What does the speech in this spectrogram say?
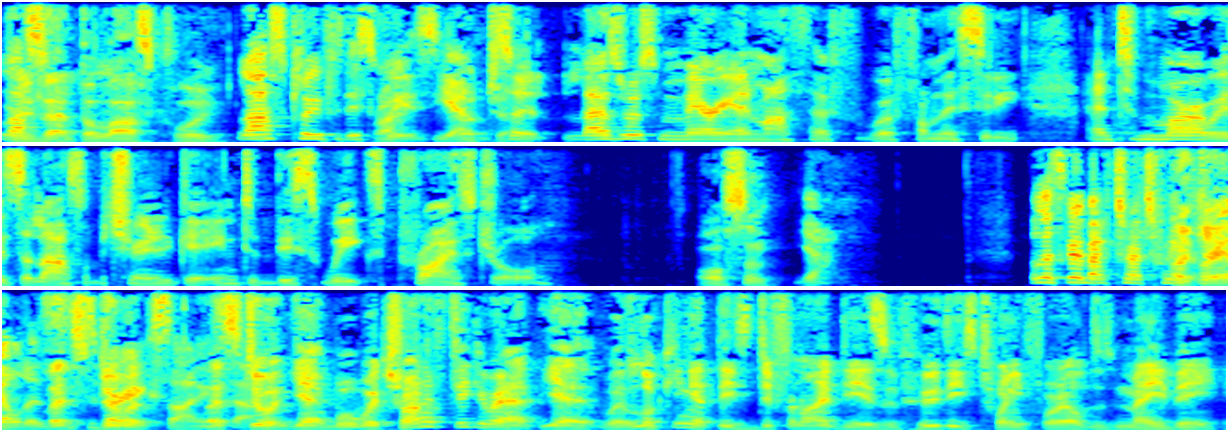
Or Last is that the last clue? Last clue for this Right, quiz, yeah. gotcha. So Lazarus, Mary, and Martha were from this city, and tomorrow is the last opportunity to get into this week's prize draw. Awesome. Yeah. Well, let's go back to our twenty-four elders. let's this is do very it. exciting. Let's stuff. do it. Yeah, well, we're trying to figure out. Yeah, we're looking at these different ideas of who these twenty-four elders may be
